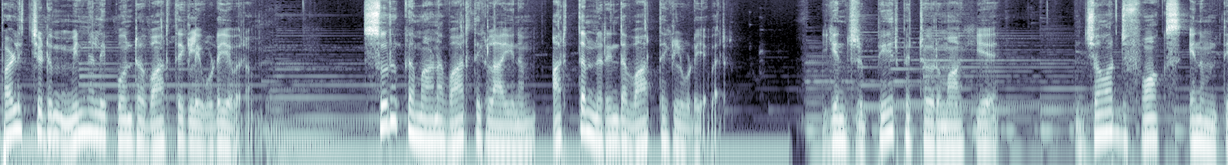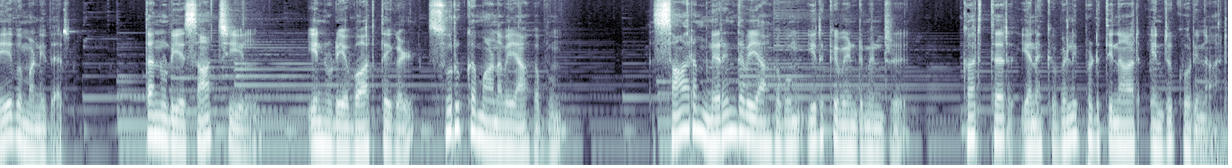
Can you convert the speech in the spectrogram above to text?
பளிச்சிடும் மின்னலை போன்ற வார்த்தைகளை உடையவரும் சுருக்கமான வார்த்தைகளாயினும் அர்த்தம் நிறைந்த வார்த்தைகள் உடையவர் என்று பேர் பெற்றோருமாகிய ஜார்ஜ் ஃபாக்ஸ் எனும் தேவ மனிதர் தன்னுடைய சாட்சியில் என்னுடைய வார்த்தைகள் சுருக்கமானவையாகவும் சாரம் நிறைந்தவையாகவும் இருக்க வேண்டும் என்று கர்த்தர் எனக்கு வெளிப்படுத்தினார் என்று கூறினார்.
